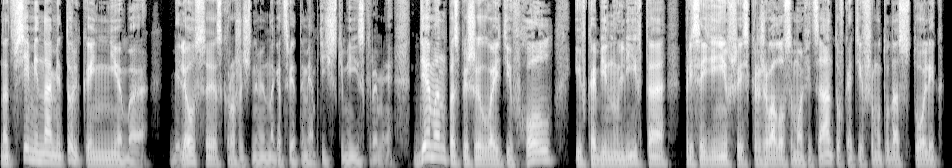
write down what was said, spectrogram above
над всеми нами только небо, белесое, с крошечными многоцветными оптическими искрами. Демон поспешил войти в холл и в кабину лифта, присоединившись к рыжеволосому официанту, вкатившему туда столик,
